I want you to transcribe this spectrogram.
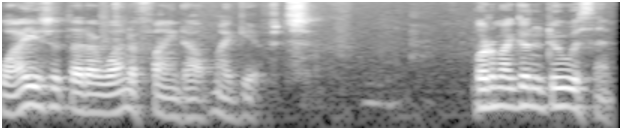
Why is it that I want to find out my gifts? What am I going to do with them?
